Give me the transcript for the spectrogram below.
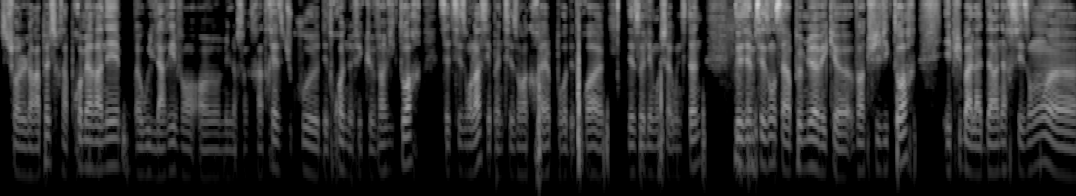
sur le rappel, sur sa première année, où il arrive en en 1993, du coup, Détroit ne fait que 20 victoires cette saison-là. C'est pas une saison incroyable pour Détroit, désolé mon cher Winston. Deuxième saison, c'est un peu mieux avec, heu, 28 victoires et puis, bah, la dernière saison,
